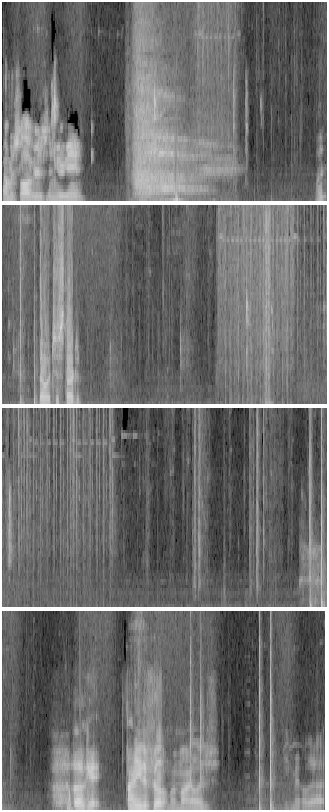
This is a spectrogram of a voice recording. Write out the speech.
How much longer is in your game? what? No, it just started. Okay, I need to fill up my mileage. Email that.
